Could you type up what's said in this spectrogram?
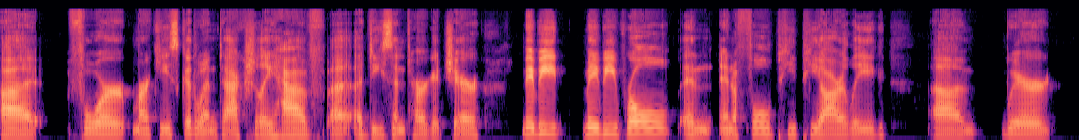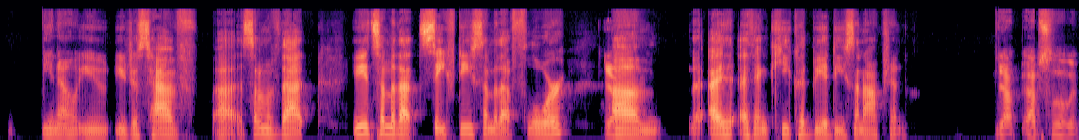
uh, for Marquise Goodwin to actually have a, a decent target share. Maybe maybe roll in in a full PPR league um, where you know you you just have uh, some of that. You need some of that safety, some of that floor. Yeah. Um, I I think he could be a decent option. Yeah, absolutely.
